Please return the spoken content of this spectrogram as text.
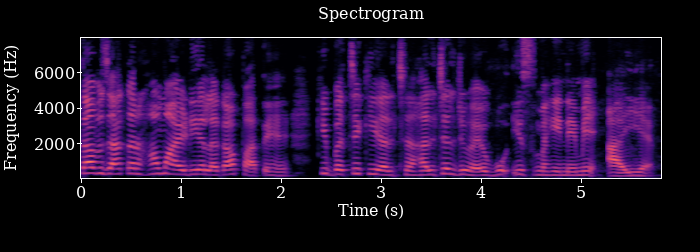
तब जाकर हम आइडिया लगा पाते हैं कि बच्चे की हलचल हलचल जो है वो इस महीने में आई है।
